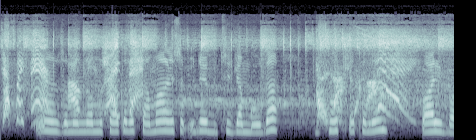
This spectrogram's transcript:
Just wait there. O zaman olmuş arkadaşlar. Maalesef videoyu bitireceğim burada. Hoşçakalın. Bay bay.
